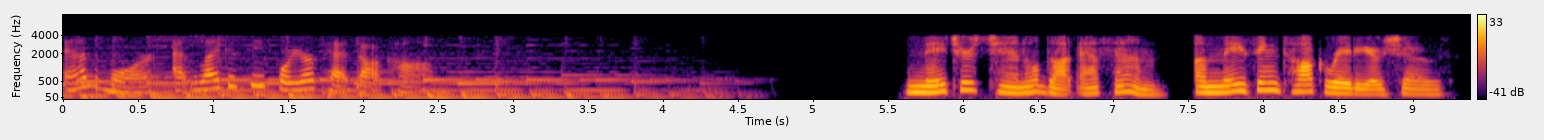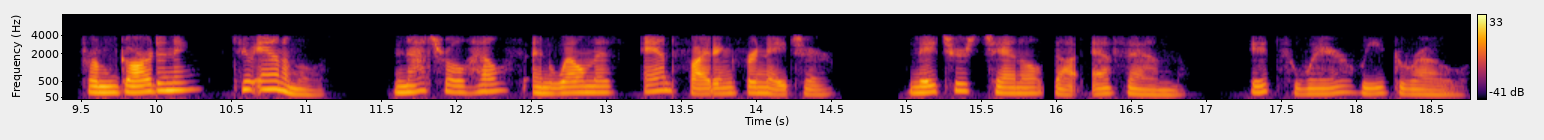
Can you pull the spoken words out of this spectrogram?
and more at legacyforyourpet.com. Natureschannel.fm. Amazing talk radio shows from gardening to animals, natural health and wellness, and fighting for nature. Natureschannel.fm. It's where we grow.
